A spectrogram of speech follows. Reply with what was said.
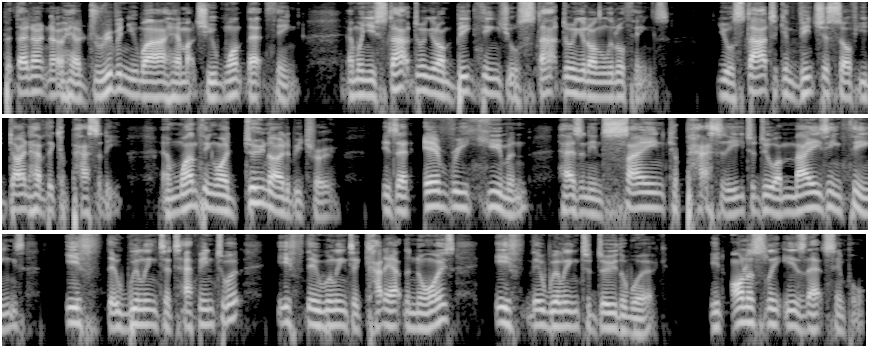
but they don't know how driven you are, how much you want that thing. And when you start doing it on big things, you'll start doing it on little things. You'll start to convince yourself you don't have the capacity. And one thing I do know to be true is that every human has an insane capacity to do amazing things if they're willing to tap into it, if they're willing to cut out the noise, if they're willing to do the work. It honestly is that simple.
